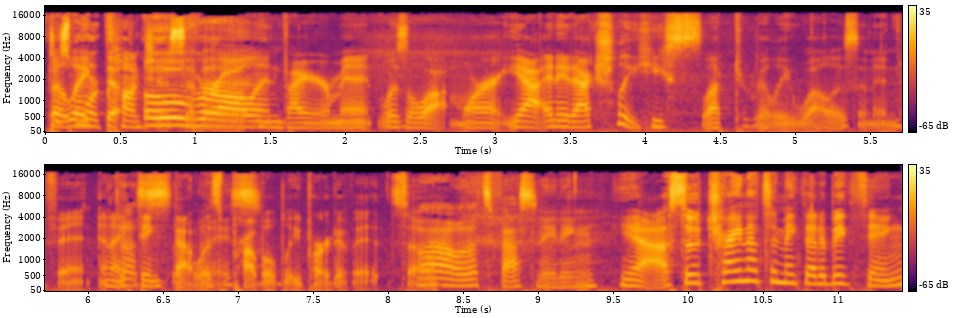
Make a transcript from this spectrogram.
But Just like the overall environment was a lot more, yeah. And it actually he slept really well as an infant, and I think so that was probably part of it. So Wow, that's fascinating. yeah, so try not to make that a big thing.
